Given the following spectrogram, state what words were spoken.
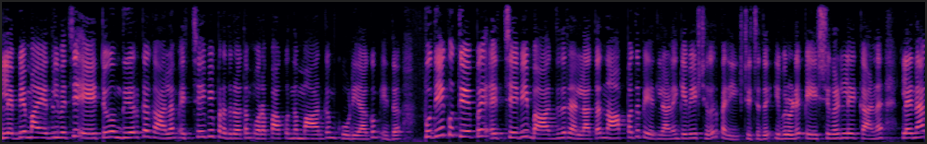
ലഭ്യമായതിൽ വെച്ച് ഏറ്റവും ദീർഘകാലം എച്ച് ഐ വി പ്രതിരോധം ഉറപ്പാക്കുന്ന മാർഗം കൂടിയാകും ഇത്. പുതിയ കുത്തിവയ്പ് എച്ച് ഐ വി ബാധിതരല്ലാത്ത നാൽപ്പത് പേരിലാണ് ഗവേഷകർ പരീക്ഷിച്ചത്. ഇവരുടെ പേശികളിലേക്കാണ് ലെന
